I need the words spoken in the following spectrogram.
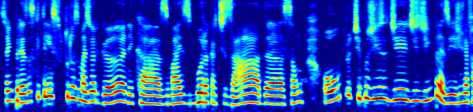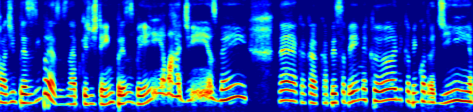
são empresas que têm estruturas mais orgânicas, mais burocratizadas, são outro tipo de, de, de, de empresa. E a gente vai falar de empresas e empresas, né? Porque a gente tem empresas bem amarradinhas, bem, né, com a cabeça bem mecânica, bem quadradinha,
